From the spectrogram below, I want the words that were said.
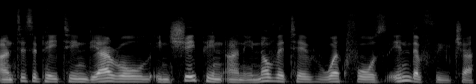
anticipating their role in shaping an innovative workforce in the future.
